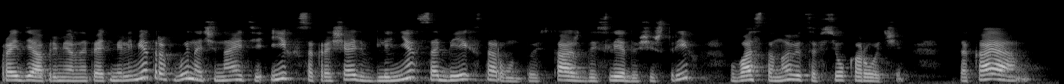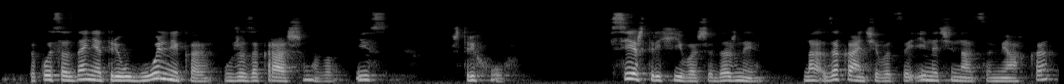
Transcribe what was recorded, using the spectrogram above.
пройдя примерно 5 миллиметров, вы начинаете их сокращать в длине с обеих сторон. То есть каждый следующий штрих у вас становится все короче. Такая, такое создание треугольника, уже закрашенного, из штрихов. Все штрихи ваши должны заканчиваться и начинаться мягко,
